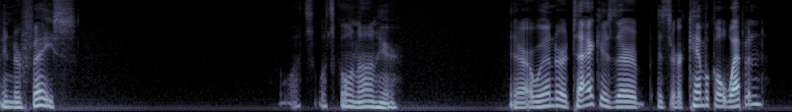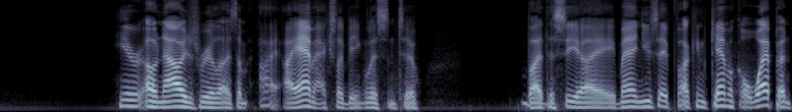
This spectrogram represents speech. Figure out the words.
in their face. What's what's going on here? Are we under attack? Is there is there a chemical weapon here? Oh, now I just realized I'm I, I am actually being listened to by the CIA. Man, you say fucking chemical weapon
